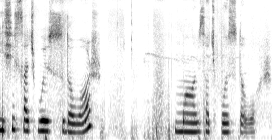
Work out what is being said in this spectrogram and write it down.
Yeşil saç boyası da var. Mavi saç boyası da var.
